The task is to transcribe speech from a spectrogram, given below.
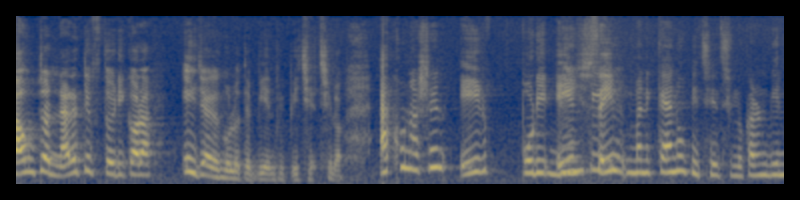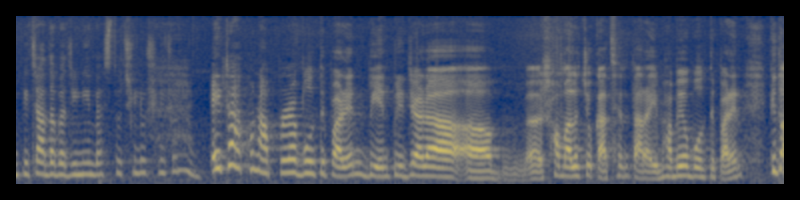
কাউন্টার ন্যারেটিভ তৈরি করা, এই জায়গাগুলোতে বিএনপি পিছিয়ে ছিল। এখন আসেন এর এই বিএনপি সেম মানে কেন পিছিয়ে ছিল? কারণ বিএনপি চাঁদাবাজি নিয়ে ব্যস্ত ছিল সেই জন্য এটা এখন আপনারা বলতে পারেন বিএনপির যারা সমালোচক আছেন তারা এভাবেও বলতে পারেন। কিন্তু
